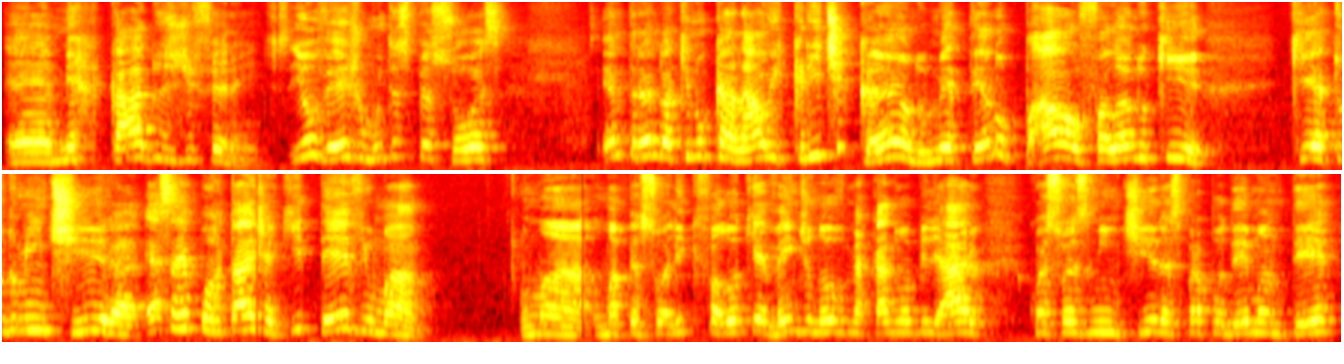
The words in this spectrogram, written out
é, mercados diferentes. E eu vejo muitas pessoas entrando aqui no canal e criticando, metendo pau, falando que, que é tudo mentira. Essa reportagem aqui teve uma, uma, uma pessoa ali que falou que vem de novo o mercado imobiliário com as suas mentiras para poder manter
